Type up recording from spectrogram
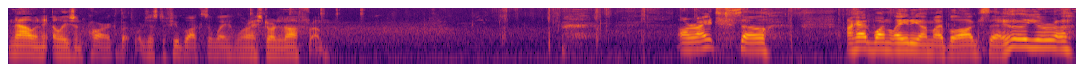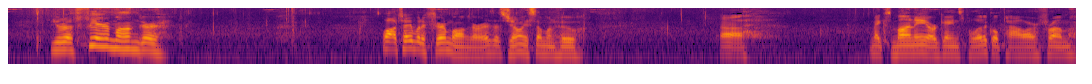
now in Elysian Park, but we're just a few blocks away where I started off from. All right, so I had one lady on my blog say, "Oh, you're a you're a fearmonger." Well, I'll tell you what a fearmonger is. It's generally someone who uh, makes money or gains political power from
